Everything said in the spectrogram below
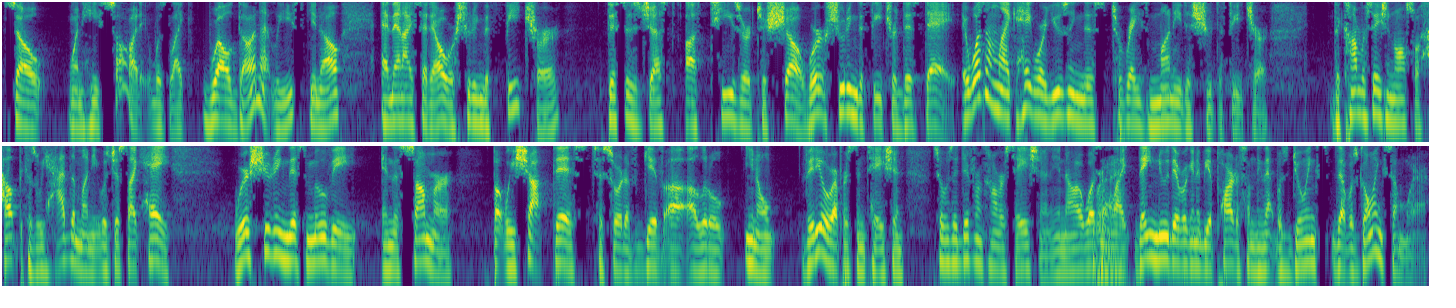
So when he saw it, it was like, well done at least, you know? And then I said, oh, we're shooting the feature. This is just a teaser to show. We're shooting the feature this day. It wasn't like, hey, we're using this to raise money to shoot the feature. The conversation also helped because we had the money. It was just like, hey, we're shooting this movie in the summer, but we shot this to sort of give a, a little, you know, video representation. So it was a different conversation. You know, it wasn't Right. like they knew they were going to be a part of something that was doing that was going somewhere.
